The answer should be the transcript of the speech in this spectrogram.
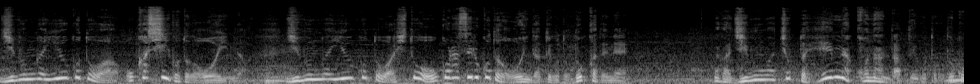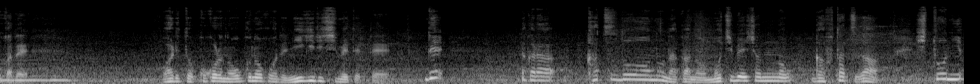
自分が言うことはおかしいことが多いんだ。自分が言うことは人を怒らせることが多いんだということをどっかでねなんか自分はちょっと変な子なんだということをどこかで割と心の奥の方で握りしめてて。でだから活動の中のモチベーションのが2つが人に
